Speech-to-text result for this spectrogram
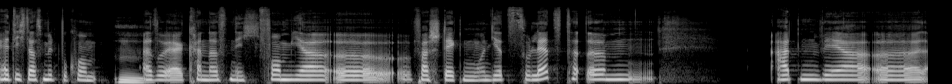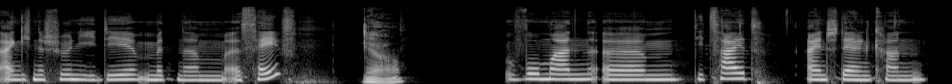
hätte ich das mitbekommen. Hm. Also er kann das nicht vor mir äh, verstecken. Und jetzt zuletzt ähm, hatten wir äh, eigentlich eine schöne Idee mit einem äh, Safe. Ja. Wo man ähm, die Zeit einstellen kann,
